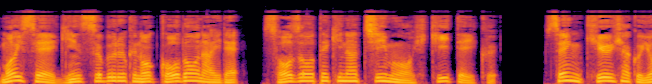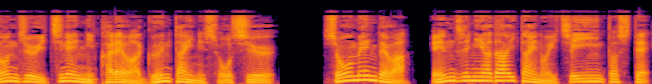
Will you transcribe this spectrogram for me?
モイセー・ギンスブルクの工房内で、創造的なチームを率いていく。1941年に彼は軍隊に招集。正面では、エンジニア大隊の一員として、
